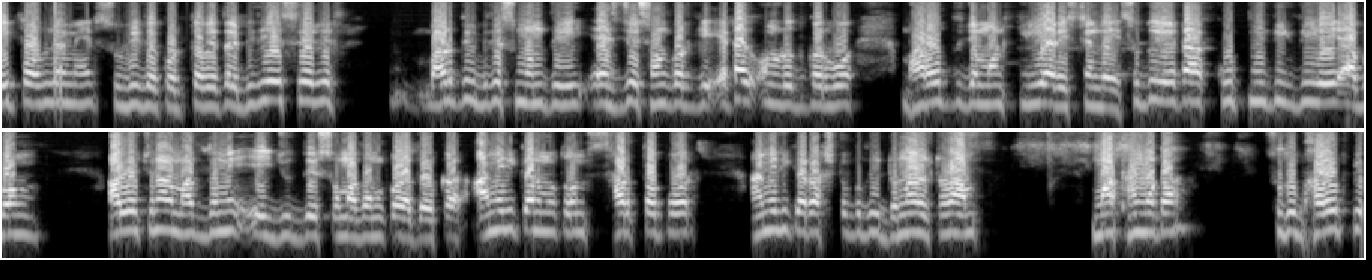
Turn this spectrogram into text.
এই প্রবলেমের সুবিধা করতে হবে। তাহলে বিদেশের, ভারতের বিদেশ মন্ত্রী এস জয়শঙ্করকে এটাই অনুরোধ করব, ভারত যেমন ক্লিয়ার স্ট্যান্ড শুধু এটা কূটনীতিক দিয়ে এবং আলোচনার মাধ্যমে এই যুদ্ধের সমাধান করা দরকার। আমেরিকার মতন স্বার্থপর আমেরিকার রাষ্ট্রপতি ডোনাল্ড ট্রাম্প মাথা মোটা, শুধু ভারতকে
